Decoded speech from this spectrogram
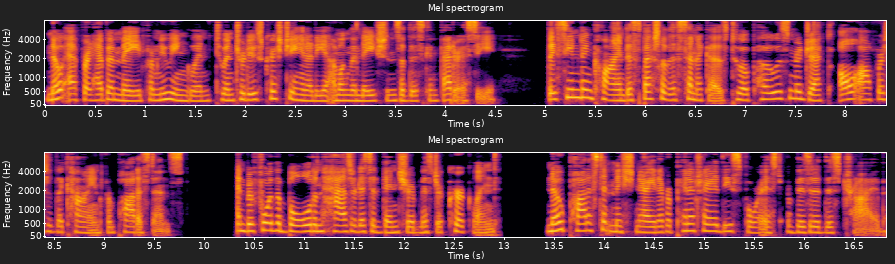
no effort had been made from New England to introduce Christianity among the nations of this confederacy. They seemed inclined, especially the Senecas, to oppose and reject all offers of the kind from Protestants. And before the bold and hazardous adventure of Mr. Kirkland, no Protestant missionary had ever penetrated these forests or visited this tribe.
